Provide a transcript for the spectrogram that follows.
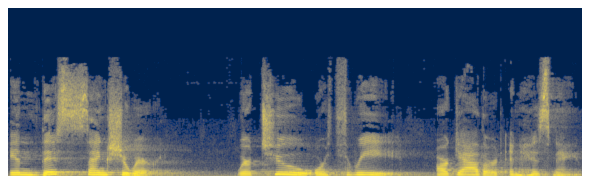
in this sanctuary where two or three are gathered in his name.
